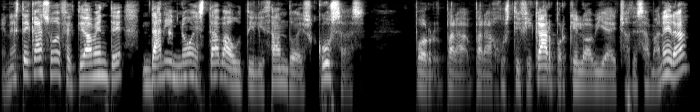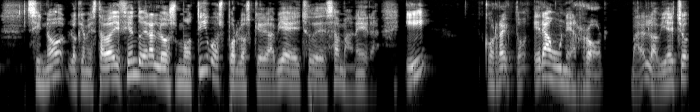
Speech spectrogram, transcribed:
En este caso, efectivamente, Dani no estaba utilizando excusas para, para, justificar por qué lo había hecho de esa manera, sino lo que me estaba diciendo eran los motivos por los que lo había hecho de esa manera. Y, correcto, era un error ¿Vale? Lo había hecho,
